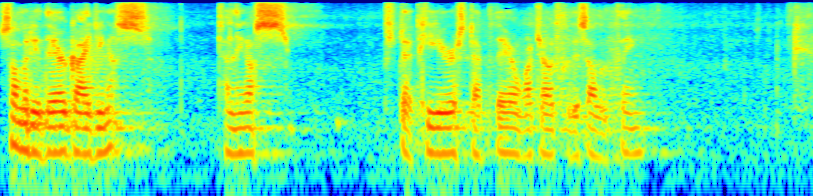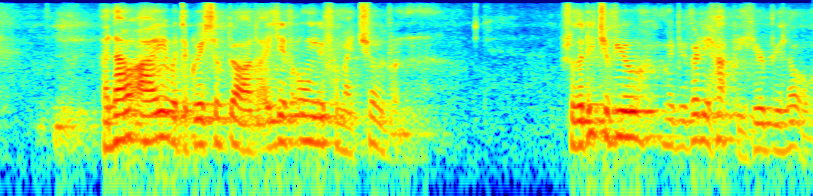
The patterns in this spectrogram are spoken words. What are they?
somebody there guiding us, telling us, step here, step there, watch out for this other thing. And now I, with the grace of God, I live only for my children, so that each of you may be very happy here below,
